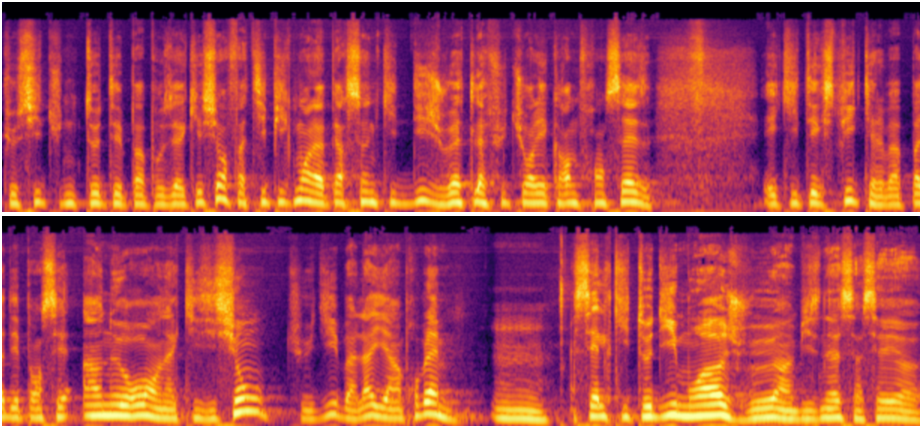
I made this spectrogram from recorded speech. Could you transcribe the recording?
que si tu ne te t'es pas posé la question. Enfin, typiquement, la personne qui te dit je veux être la future licorne française et qui t'explique qu'elle va pas dépenser un euro en acquisition, tu lui dis bah là il y a un problème. Hmm. Celle qui te dit moi je veux un business assez euh,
